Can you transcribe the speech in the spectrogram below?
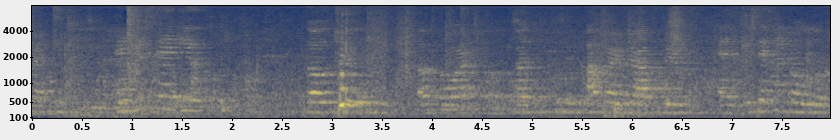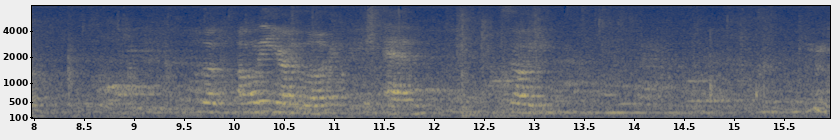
And you said you go to a form, a a job through, and you said people look, look only your look, and so you. Hmm.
